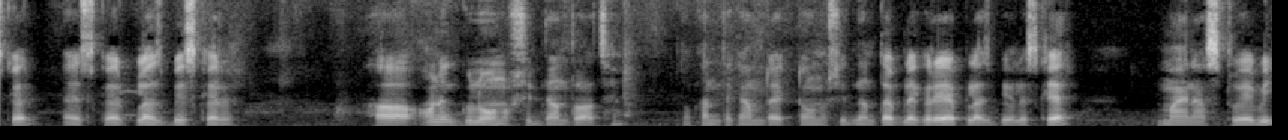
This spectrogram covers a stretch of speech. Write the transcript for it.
square a square plus b square অনেকগুলো অনুসিদ্ধান্ত আছে। ওখান থেকে আমরা একটা অনুসিদ্ধান্ত অ্যাপ্লাই করি a plus b whole square minus two a b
